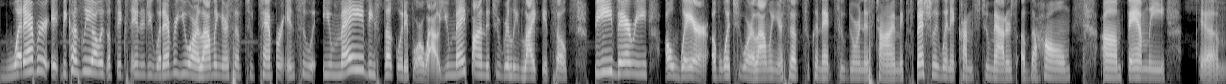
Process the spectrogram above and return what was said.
whatever it because Leo is a fixed energy, whatever you are allowing yourself to tamper into, you may be stuck with it for a while. You may find that you really like it. So be very aware of what you are allowing yourself to connect to during this time, especially when it comes to matters of the home, um, family, um,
